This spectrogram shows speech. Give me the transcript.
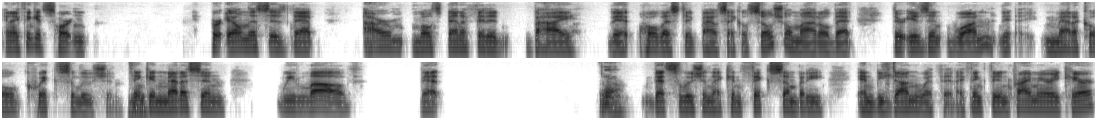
And I think it's important for illness is that are most benefited by that holistic biopsychosocial model that there isn't one medical quick solution. Mm-hmm. think in medicine, we love that yeah. that solution that can fix somebody and be done with it. I think that in primary care,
